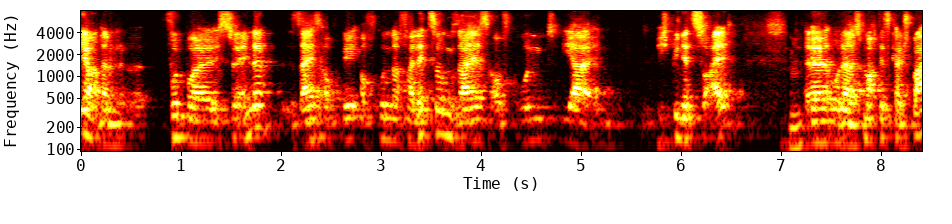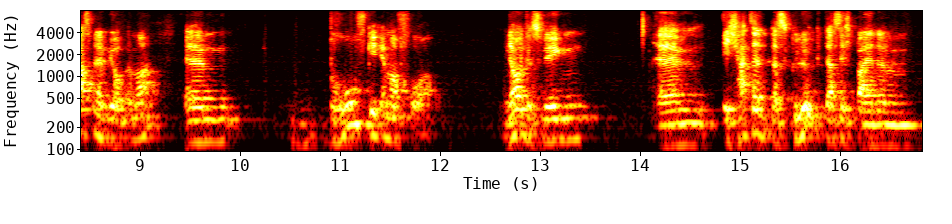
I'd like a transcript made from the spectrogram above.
Ja, und dann äh, Football ist zu Ende, sei es auf, aufgrund einer Verletzung, sei es aufgrund, ja, ich bin jetzt zu alt mhm. äh, oder es macht jetzt keinen Spaß mehr, wie auch immer. Ähm, Beruf geht immer vor. Ja, und deswegen, ähm, ich hatte das Glück, dass ich bei einem,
